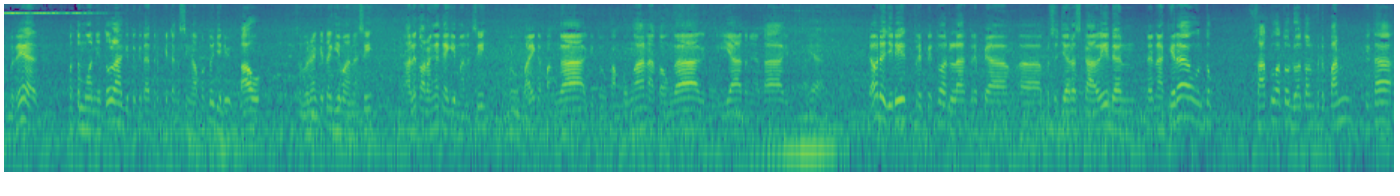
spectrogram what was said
sebenarnya pertemuan itulah gitu. Kita trip kita ke Singapura tuh jadi tahu sebenarnya kita gimana sih Alit orangnya kayak gimana sih? Tuh, baik apa enggak gitu? Kampungan atau enggak gitu? Iya ternyata gitu. Iya. ya udah jadi trip itu adalah trip yang eh, bersejarah sekali dan dan akhirnya untuk satu atau dua tahun ke depan kita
